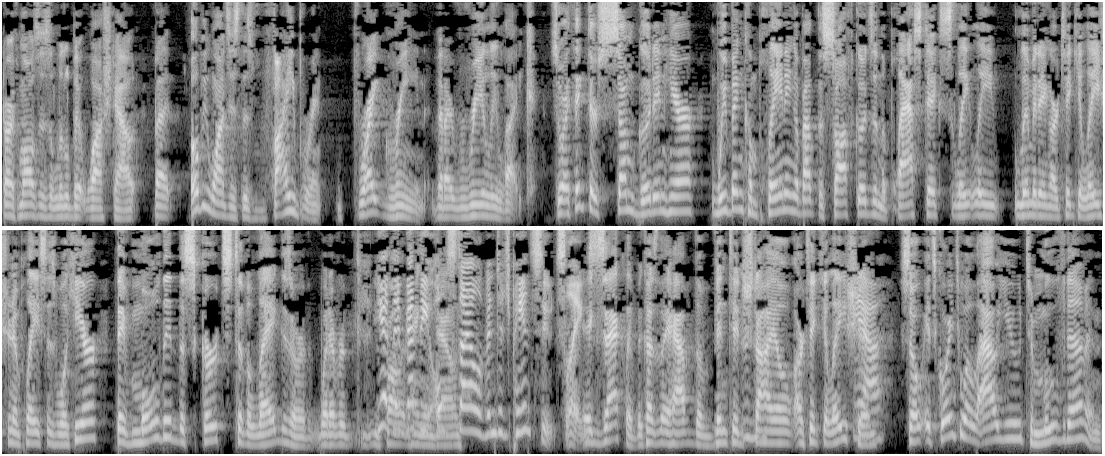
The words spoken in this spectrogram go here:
Darth Maul's is a little bit washed out. But Obi-Wan's is this vibrant, bright green that I really like. So I think there's some good in here. We've been complaining about the soft goods and the plastics lately limiting articulation in places. Well, here they've molded the skirts to the legs or whatever you Yeah, call they've it got the old down. style vintage pantsuits legs. Exactly, because they have the vintage style articulation. Mm-hmm. Yeah. So it's going to allow you to move them and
